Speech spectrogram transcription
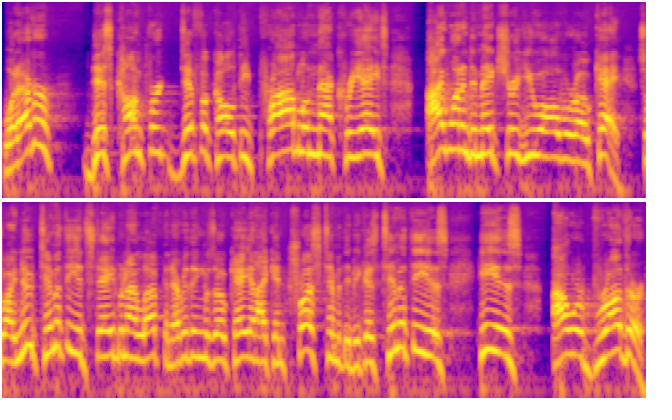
Whatever discomfort, difficulty, problem that creates, I wanted to make sure you all were okay. So I knew Timothy had stayed when I left and everything was okay, and I can trust Timothy because Timothy is, he is our brother,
